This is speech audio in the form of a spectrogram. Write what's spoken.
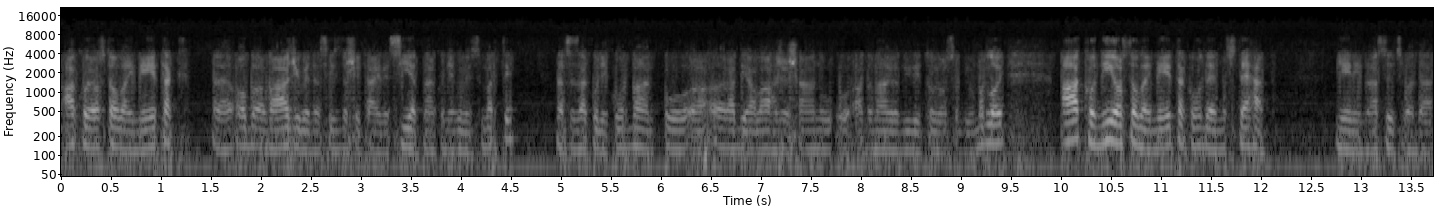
ako je ostavila i metak, uh, oba važive da se izdoši taj vesijet nakon njegove smrti, da se zakolje kurban u, radi Allaha Žešanu u Adonaju od vidi toj osobi umrloj. Ako nije ostalo imetak, ovaj onda je mustehab njenim nasljedicima da,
